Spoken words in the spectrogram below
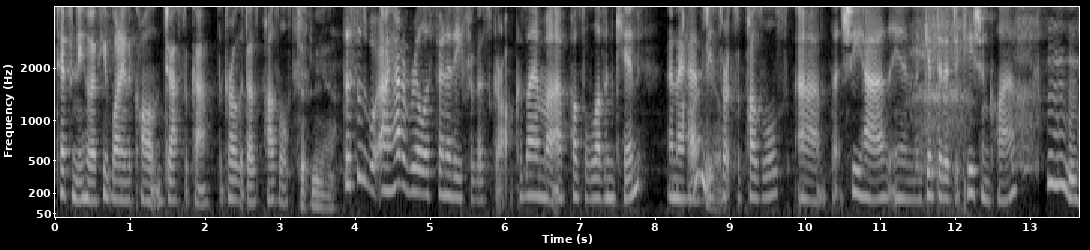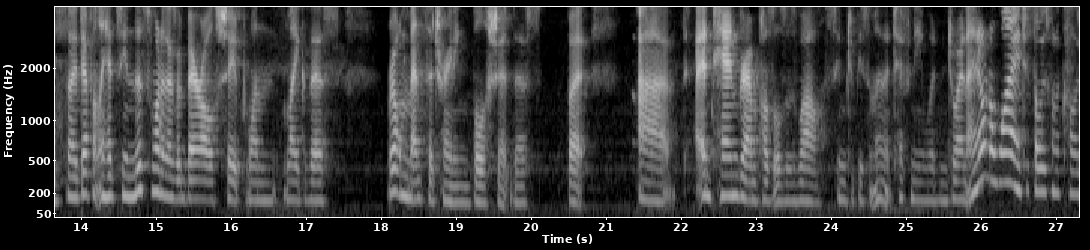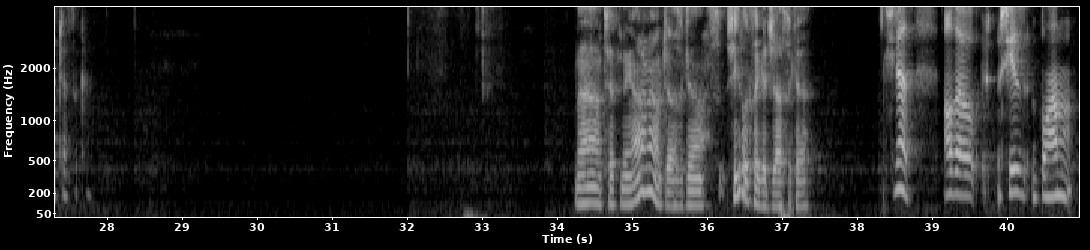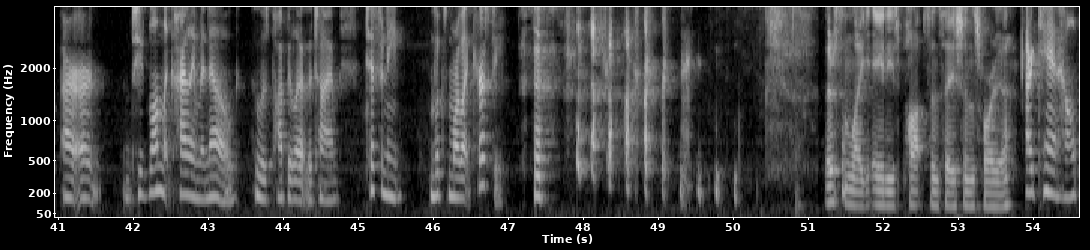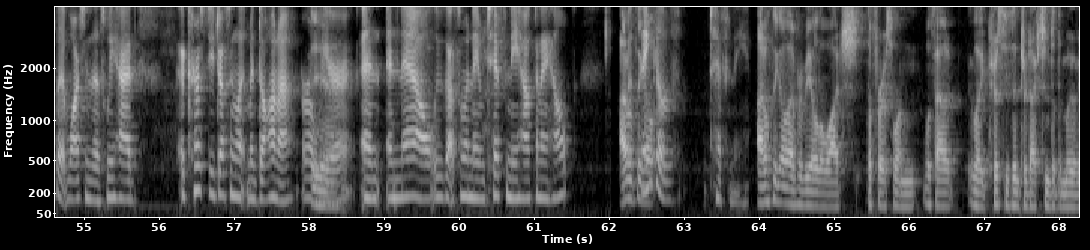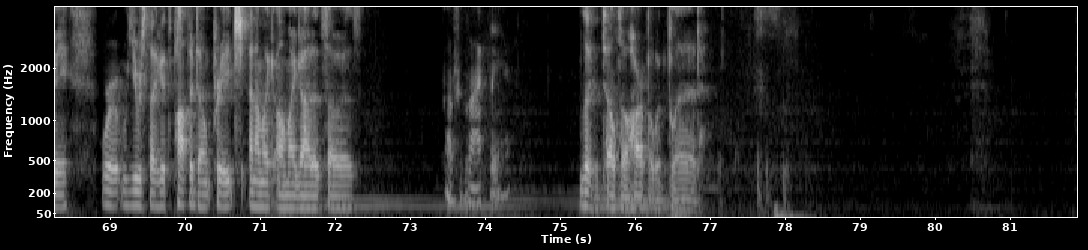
Tiffany, who I keep wanting to call Jessica, the girl that does puzzles. Tiffany, yeah. This is what I had a real affinity for this girl because I am a puzzle loving kid, and I had these sorts of puzzles uh, that she has in the gifted education class. So I definitely had seen this one, and there's a barrel shaped one like this. Real Mensa training bullshit. This, but uh, and tangram puzzles as well seem to be something that Tiffany would enjoy, and I don't know why. I just always want to call her Jessica. No, Tiffany. I don't know, Jessica. She looks like a Jessica. She does. Although she's blonde, or, or she's blonde like Kylie Minogue, who was popular at the time. Tiffany looks more like Kirsty. There's some like 80s pop sensations for you. I can't help it watching this. We had a Kirsty dressing like Madonna earlier, and and now we've got someone named Tiffany. How can I help? I don't think, Think of Tiffany. I don't think I'll ever be able to watch the first one without like Christy's introduction to the movie, where you were just like, "It's Papa Don't Preach," and I'm like, "Oh my god, it so is." That's exactly it. It's like the Telltale Heart, but with blood.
